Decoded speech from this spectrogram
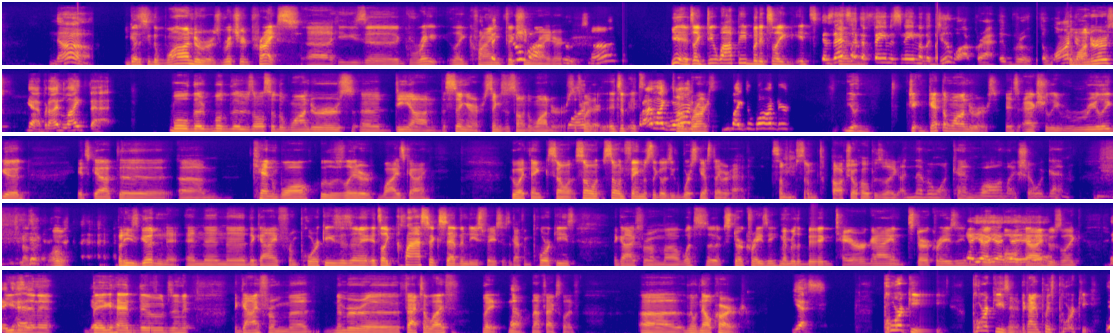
No, You got to see the Wanderers. Richard Price. Uh, he's a great like crime fiction writer. huh? Yeah, it's like doo-woppy, but it's like it's Because that's uh, like a famous name of a doo-wop gra- group, the Wanderers. the Wanderers. Yeah, but I like that. Well, the well, there's also the Wanderers. Uh, Dion, the singer, sings the song "The Wanderers." That's why it's a it's But I like Wanderers. Bronx. You like to wander? You get the Wanderers. It's actually really good. It's got the um, Ken Wahl, who was later Wise Guy, who I think someone someone someone famously goes, "He's the worst guest I ever had." Some some talk show hope is like, "I never want Ken Wahl on my show again." And I was like, "Whoa!" But he's good in it. And then uh, the guy from Porky's is in it. It's like classic '70s faces. The guy from Porky's, the guy from uh, what's the Stir Crazy? Remember the big terror guy and Stir Crazy? Yeah, the yeah, big yeah, bald yeah, yeah, guy yeah. who's like Big he's head. in it. Big head dudes in it. The guy from uh, remember uh, Facts of Life? Wait, no, not Facts of Life. Uh, Nell Carter. Yes. Porky. Porky's in it. The guy who plays Porky.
